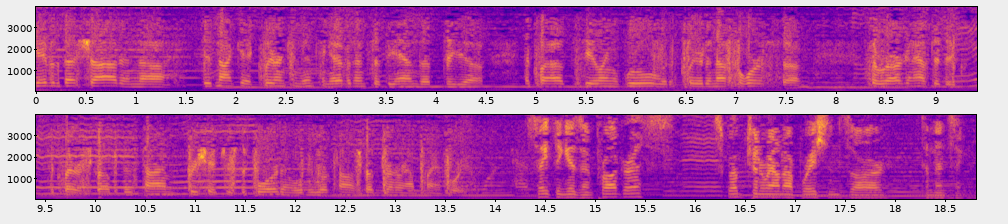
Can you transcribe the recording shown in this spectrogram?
Gave it the best shot and uh, did not get clear and convincing evidence at the end that the uh, the cloud ceiling rule would have cleared enough for us. Uh, so we are going to have to de- declare a scrub at this time. Appreciate your support, and we'll be working on a scrub turnaround plan for you. Safety is in progress. Scrub turnaround operations are commencing.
